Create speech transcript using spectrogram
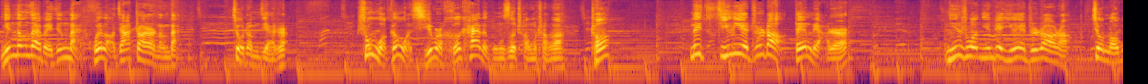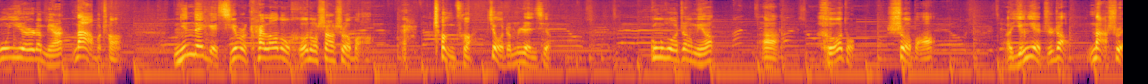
您能在北京带，回老家照样能带，就这么解释。说我跟我媳妇儿合开的公司成不成啊？成。那营业执照得俩人。您说您这营业执照上就老公一人的名儿，那不成。您得给媳妇儿开劳动合同上社保。哎，政策就这么任性。工作证明，啊，合同、社保，啊，营业执照、纳税。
